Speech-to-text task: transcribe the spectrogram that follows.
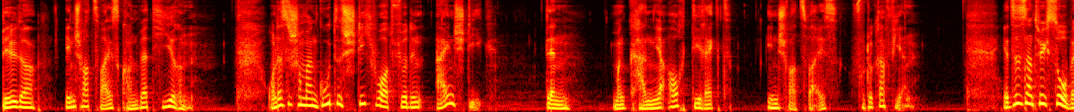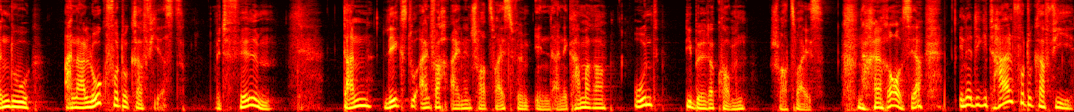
Bilder in Schwarz-Weiß konvertieren. Und das ist schon mal ein gutes Stichwort für den Einstieg. Denn man kann ja auch direkt in Schwarz-Weiß fotografieren. Jetzt ist es natürlich so, wenn du analog fotografierst mit Film, dann legst du einfach einen Schwarz-Weiß-Film in deine Kamera und die Bilder kommen schwarz-weiß nachher raus, ja. In der digitalen Fotografie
